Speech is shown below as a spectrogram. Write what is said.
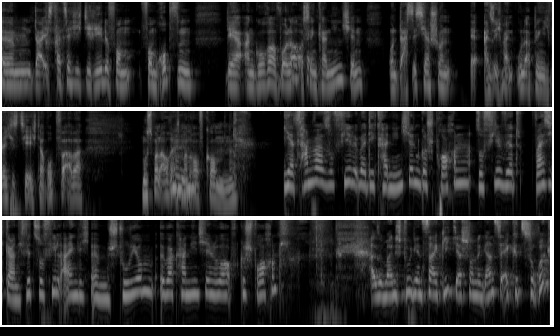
ähm, da ist tatsächlich die Rede vom vom Rupfen der Angora-Wolle okay. aus den Kaninchen und das ist ja schon äh, also ich meine unabhängig welches Tier ich da rupfe, aber muss man auch mhm. erstmal drauf kommen, ne? Jetzt haben wir so viel über die Kaninchen gesprochen. So viel wird, weiß ich gar nicht, wird so viel eigentlich im Studium über Kaninchen überhaupt gesprochen? Also meine Studienzeit liegt ja schon eine ganze Ecke zurück.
